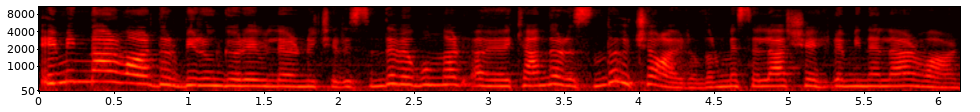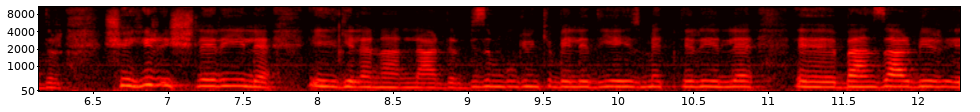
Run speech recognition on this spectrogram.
Eminler vardır birun görevlilerinin içerisinde ve bunlar e, kendi arasında üçe ayrılır. Mesela şehremineler vardır. Şehir işleriyle ilgilenenlerdir. Bizim bugünkü belediye hizmetleriyle e, benzer bir e,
